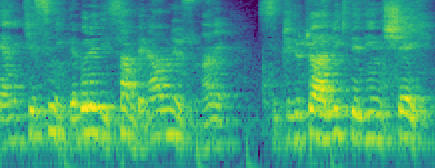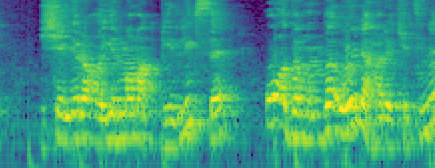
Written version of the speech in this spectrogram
yani kesinlikle böyle değil. Sen beni anlıyorsun. Hani spiritüellik dediğin şey bir şeyleri ayırmamak birlikse o adamın da öyle hareketini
